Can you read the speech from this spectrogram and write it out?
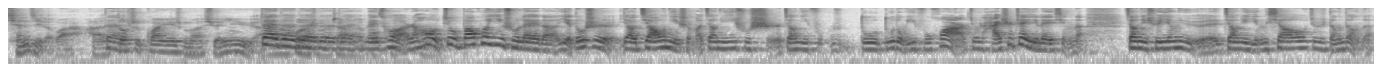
前几的吧，好像都是关于什么学英语啊，对对对对对，没错。然后就包括艺术类的，也都是要教你什么，教你艺术史，教你幅读读懂一幅画，就是还是这一类型的，教你学英语，教你营销，就是等等的。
